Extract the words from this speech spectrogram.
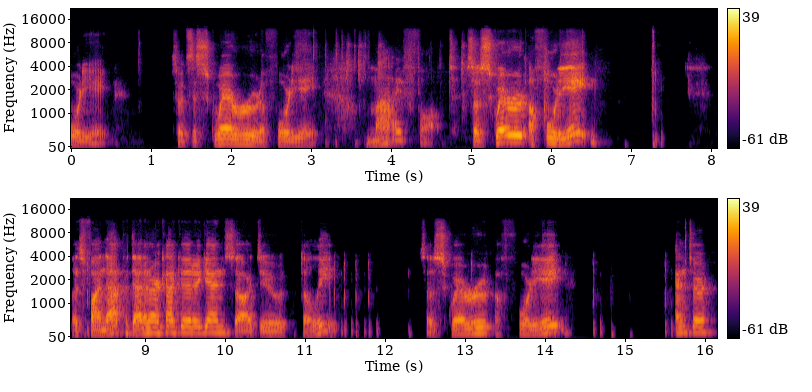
48. So it's the square root of 48. My fault. So square root of 48. Let's find that, put that in our calculator again. So I do delete. So square root of 48, enter.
